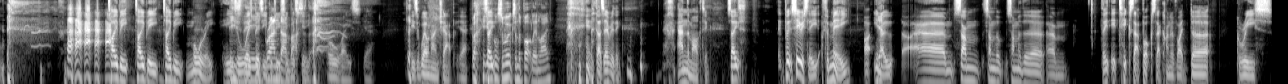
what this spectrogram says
Toby, Toby, Toby Morey. He's, He's always busy producing whiskey. always, yeah. He's a well-known chap. Yeah, but he So- also works on the bottling line. it does everything and the marketing. So, but seriously, for me, uh, you Yeah. know, um, some some of the some of the um, they it ticks that box, that kind of like dirt, grease,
